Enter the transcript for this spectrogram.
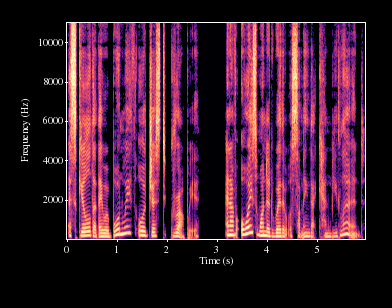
a skill that they were born with or just grew up with. And I've always wondered whether it was something that can be learned.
